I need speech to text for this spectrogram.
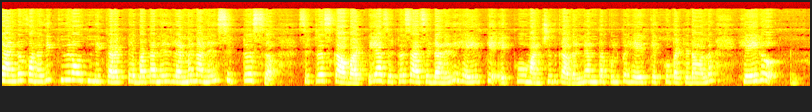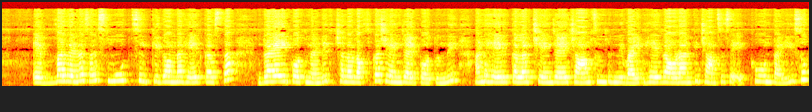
డాండ్రఫ్ అనేది క్యూర్ అవుతుంది. కరెక్టే బట్ అనేది లెమన్ అనేది సిట్రస్ సిట్రస్ కాబట్టి ఆ సిట్రస్ యాసిడ్ అనేది హెయిర్కి ఎక్కువ మంచిది కాదండి. అంత పులిపి హెయిర్కి ఎక్కువ పెట్టడం వల్ల హెయిర్ ఎవరిదైనా సరే స్మూత్ సిల్కీగా ఉన్న హెయిర్ కాస్త డ్రై అయిపోతుందండి. చాలా రఫ్గా చేంజ్ అయిపోతుంది. అండ్ హెయిర్ కలర్ చేంజ్ అయ్యే ఛాన్స్ ఉంటుంది. వైట్ హెయిర్ రావడానికి ఛాన్సెస్ ఎక్కువ ఉంటాయి. సో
